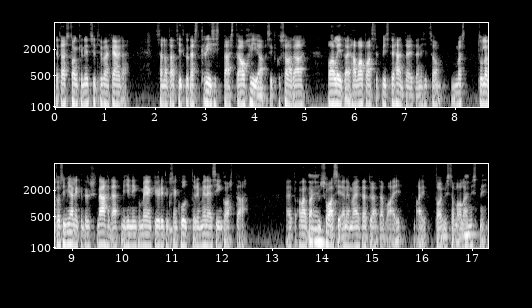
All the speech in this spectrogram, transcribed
Ja tästä onkin nyt sitten hyvä käydä. Sanotaan, että sit kun tästä kriisistä päästään ohi ja sitten kun saadaan valita ihan vapaasti, että mistä tehdään töitä, niin sitten se on, tulee tosi mielenkiintoista nähdä, että mihin niin kuin meidänkin yrityksen kulttuuri menee siinä kohtaa. Että aletaanko mm. suosia enemmän etätyötä vai, vai toimistolla olemista, niin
